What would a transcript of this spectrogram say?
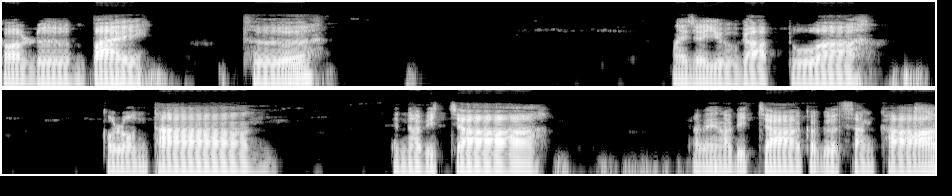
ก็ลืมไปเผลอไม่จะอยู่กับตัวก็หลนทาน เป็นอวิชชา ถ้าเป็นอวิชชาก็เกิดสังขาร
